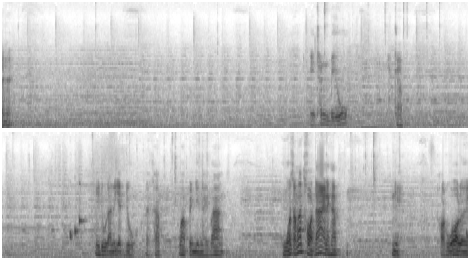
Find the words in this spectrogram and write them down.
นะฮะมีท่านบิวนะครับ ให้ดูรายละเอียดอยู่นะครับ ว่าเป็นยังไงบ้าง หัวสามารถถอดได้นะครับนี่ถอดหัวออกเลย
